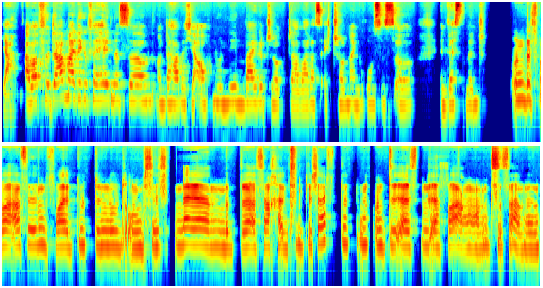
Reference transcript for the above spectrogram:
ja, aber für damalige Verhältnisse und da habe ich ja auch nur nebenbei gejobbt, da war das echt schon ein großes äh, Investment. Und es war auf jeden Fall gut genug, um sich näher mit der Sache zu beschäftigen und die ersten Erfahrungen zu sammeln.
